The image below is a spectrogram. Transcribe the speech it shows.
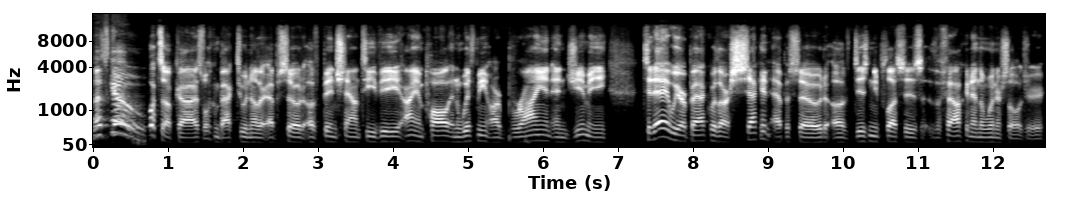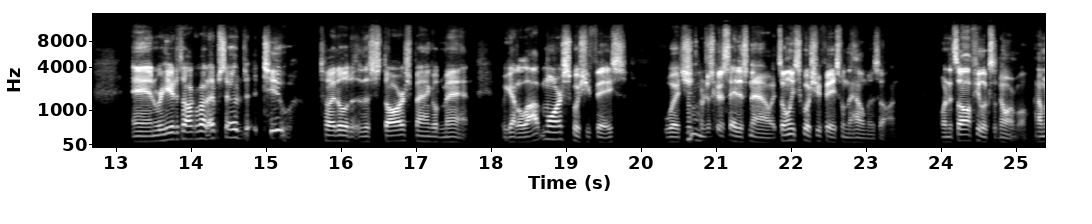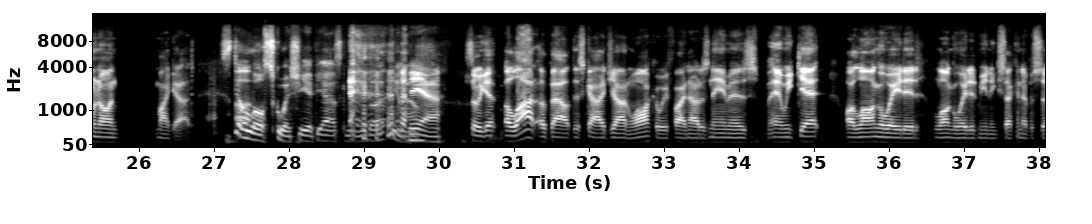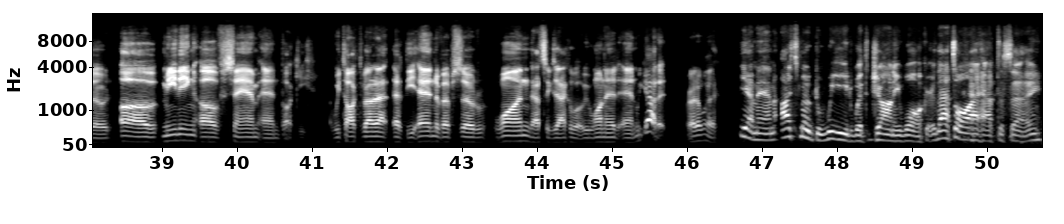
Let's go. What's up, guys? Welcome back to another episode of Bingetown TV. I am Paul, and with me are Brian and Jimmy. Today, we are back with our second episode of Disney Plus's The Falcon and the Winter Soldier. And we're here to talk about episode two, titled The Star Spangled Man. We got a lot more squishy face, which hmm. I'm just going to say this now. It's only squishy face when the helmet is on. When it's off, he looks normal. Helmet on, my God. Still Uh, a little squishy, if you ask me, but you know. Yeah. So we get a lot about this guy, John Walker. We find out his name is, and we get our long-awaited, long-awaited meeting, second episode of meeting of Sam and Bucky. We talked about it at, at the end of episode one. That's exactly what we wanted, and we got it right away. Yeah, man. I smoked weed with Johnny Walker. That's all I have to say.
